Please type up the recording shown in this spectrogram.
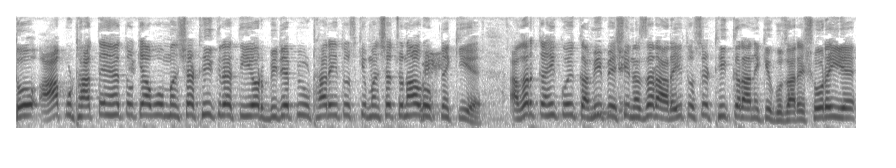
तो आप उठाते हैं तो क्या वो मंशा ठीक रहती है और बीजेपी उठा रही तो उसकी मंशा चुनाव रोकने की है? अगर कहीं कोई कमी पेशी नज़र आ रही तो उसे ठीक कराने की गुजारिश हो रही है।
